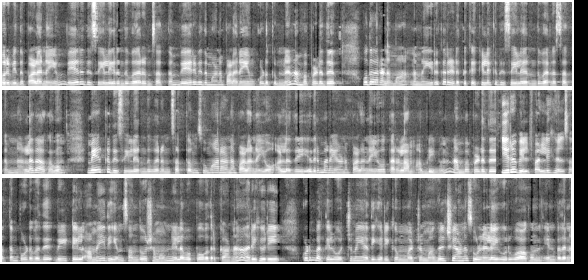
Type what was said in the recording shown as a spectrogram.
ஒரு வித பலனையும் வேறு திசையில் இருந்து வரும் சத்தம் வேறு விதமான பலனையும் கொடுக்கும்னு நம்பப்படுது. உதாரணமாக நம்ம இருக்கிற இடத்துக்கு கிழக்கு திசையில் இருந்து வர்ற சத்தம் நல்லதாகவும் மேற்கு திசையிலிருந்து வரும் சத்தம் சுமாரான பலனையோ அல்லது எதிர்மறையான பலனையோ தரலாம் அப்படின்னும் நம்பப்படுது. இரவில் பள்ளிகள் சத்தம் போடுவது வீட்டில் அமைதியும் சந்தோஷமும் நிலவப் போவதற்கான அறிகுறி. குடும்பத்தில் ஒற்றுமை அதிகரிக்கும் மற்றும் மகிழ்ச்சியான சூழ்நிலை உருவாகும் என்பதன்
